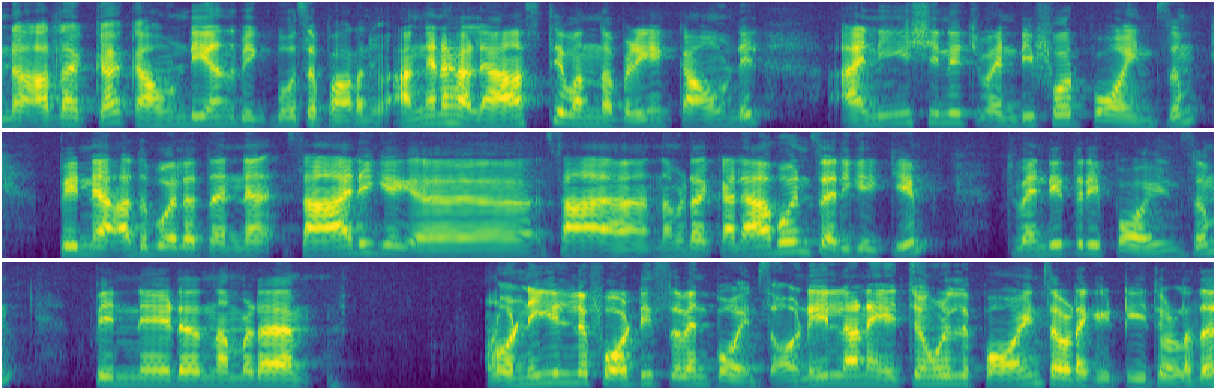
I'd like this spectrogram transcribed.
ഉണ്ട്. അതൊക്കെ കൗണ്ട് ചെയ്യാമെന്ന് ബിഗ് ബോസ് പറഞ്ഞു. അങ്ങനെ ലാസ്റ്റ് വന്നപ്പോഴേക്കും കൗണ്ടിൽ അനീഷിന് ട്വന്റി ഫോർ പോയിന്റ്സും പിന്നെ അതുപോലെ തന്നെ സാരിക നമ്മുടെ കലാഭവൻ സരികയ്ക്ക് ട്വന്റി ത്രീ പോയിന്റ്സും പിന്നീട് നമ്മുടെ ഒണിയിലിന് ഫോർട്ടി സെവൻ പോയിന്റ്സ് ഒണിയിലാണ് ഏറ്റവും കൂടുതൽ പോയിന്റ്സ് അവിടെ കിട്ടിയിട്ടുള്ളത്.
